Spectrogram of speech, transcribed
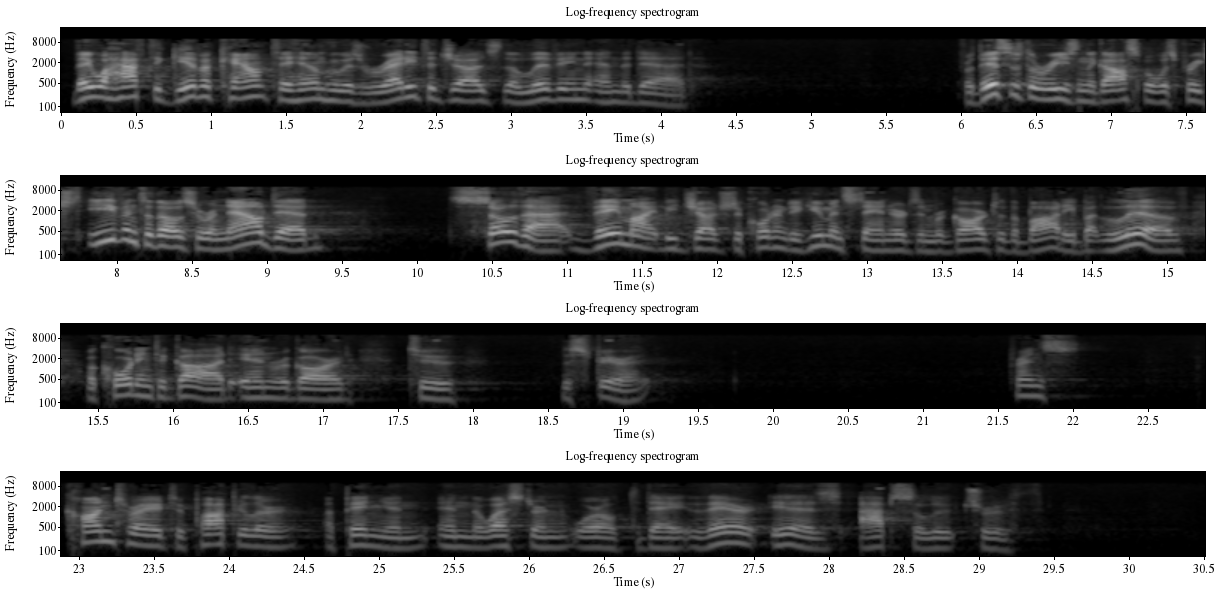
they will have to give account to him who is ready to judge the living and the dead. For this is the reason the gospel was preached even to those who are now dead so that they might be judged according to human standards in regard to the body, but live according to God in regard to the Spirit. Friends, contrary to popular opinion in the Western world today, there is absolute truth.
